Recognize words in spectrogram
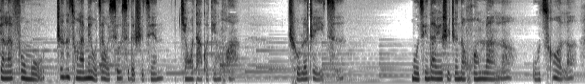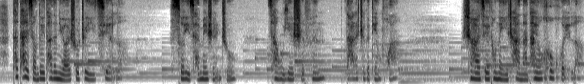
原来父母真的从来没有在我休息的时间给我打过电话，除了这一次。母亲大约是真的慌乱了，无措了，他太想对他的女儿说这一切了，所以才没忍住。在午夜时分打了这个电话，然而接通的一刹那，他又后悔了，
